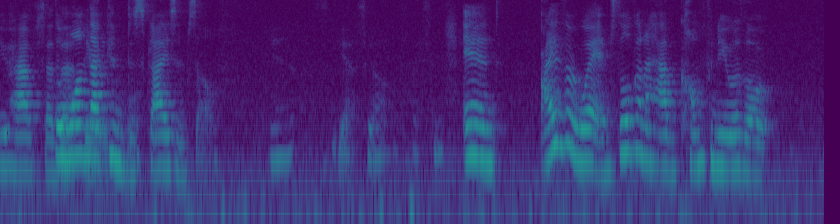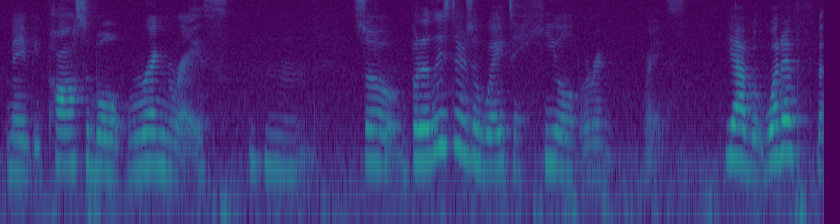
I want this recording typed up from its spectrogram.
You have said the that one that can before. disguise himself. Yes. Yes. Yes. I see. And either way, I'm still gonna have company with a maybe possible ring wraith. hmm So, but at least there's a way to heal the ring wraith. Yeah, but what if the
